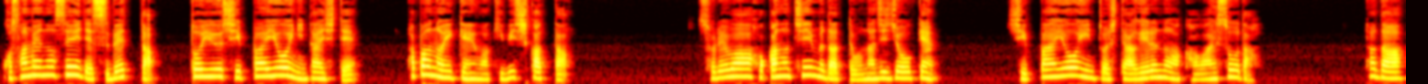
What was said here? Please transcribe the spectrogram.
小雨のせいで滑ったという失敗要因に対して、パパの意見は厳しかった。それは他のチームだって同じ条件。失敗要因として挙げるのはかわいそうだ。ただ、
